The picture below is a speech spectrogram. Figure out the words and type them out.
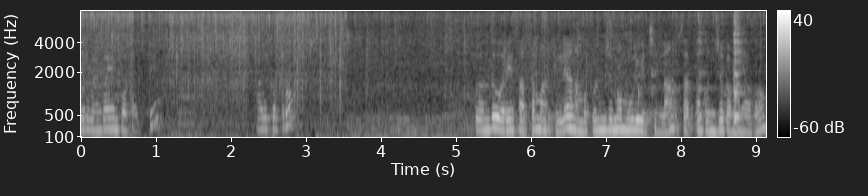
ஒரு வெங்காயம் போட்டாச்சு. அதுக்கப்புறம் இப்போ வந்து ஒரே சத்தமாக இருக்கு இல்லையா? நம்ம கொஞ்சமாக மூடி வச்சிடலாம். சத்தம் கொஞ்சம் கம்மியாகும்.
